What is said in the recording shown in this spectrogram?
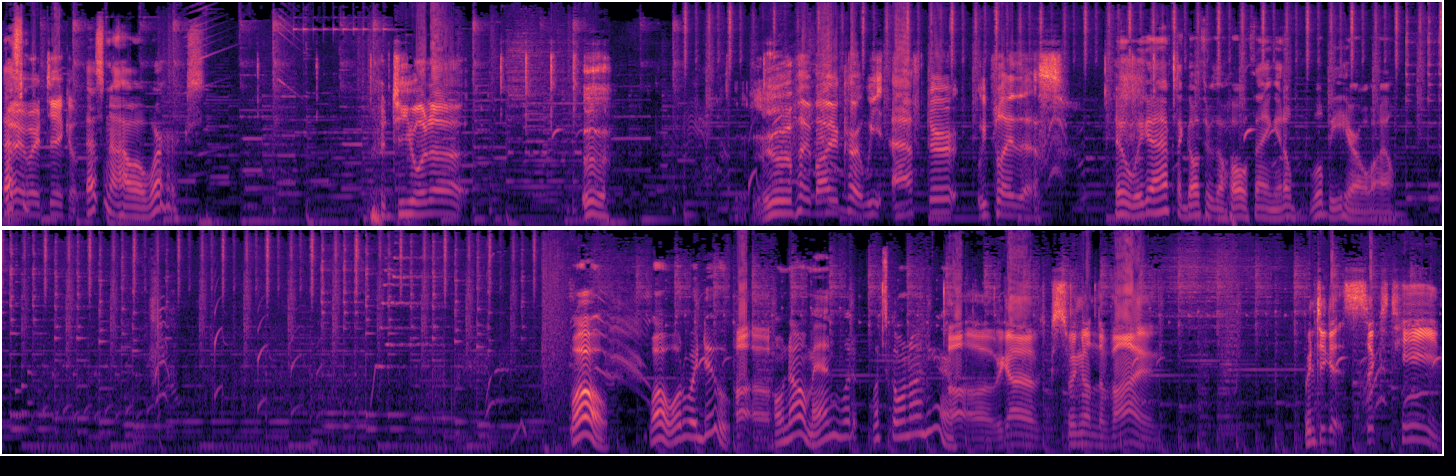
That's- wait, wait, Jacob. That's not how it works. Do you wanna? Uh, you wanna play Mario Kart Wii after we play this? Dude, we're gonna have to go through the whole thing. It'll we'll be here a while. Whoa, whoa! What do I do? Uh oh. Oh no, man! What what's going on here? Uh oh. We gotta swing on the vine. We need to get 16.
